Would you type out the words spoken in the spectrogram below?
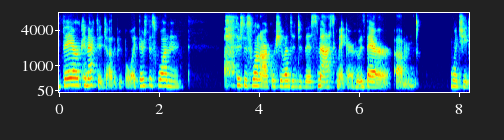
they are connected to other people. Like there's this one, uh, there's this one arc where she runs into this mask maker who was there um, when she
